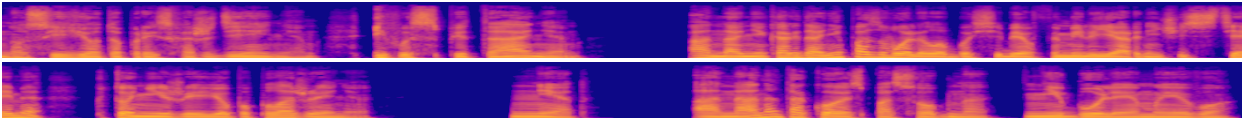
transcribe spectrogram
но с ее-то происхождением и воспитанием она никогда не позволила бы себе фамильярничать с теми, кто ниже ее по положению. Нет, она на такое способна не более моего,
